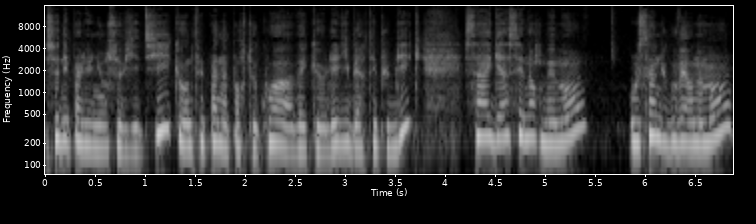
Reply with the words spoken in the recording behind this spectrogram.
ce n'est pas l'Union soviétique, on ne fait pas n'importe quoi avec euh, les libertés publiques, ça agace énormément au sein du gouvernement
